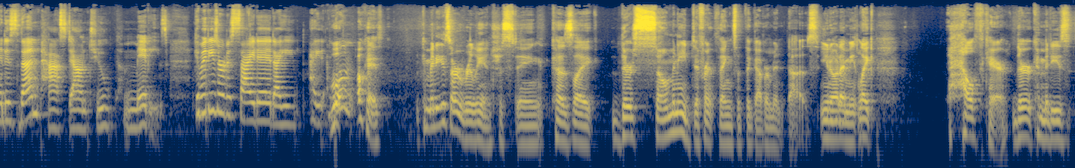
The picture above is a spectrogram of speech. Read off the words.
it is then passed down to committees committees are decided i i, I Well, don't okay. Committees are really interesting because, like, there's so many different things that the government does. You know what I mean? Like, healthcare. There are committees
